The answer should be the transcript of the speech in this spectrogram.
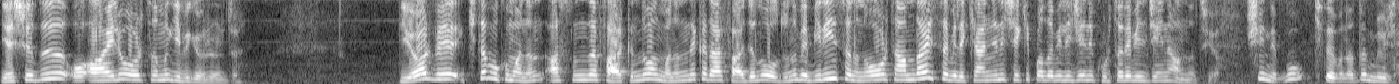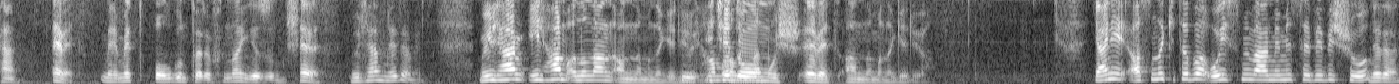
yaşadığı o aile ortamı gibi görürdü. Diyor ve kitap okumanın aslında farkında olmanın ne kadar faydalı olduğunu ve bir insanın o ortamdaysa bile kendini çekip alabileceğini, kurtarabileceğini anlatıyor. Şimdi bu kitabın adı Mülhem. Evet, Mehmet Olgun tarafından yazılmış. evet. Mülhem ne demek? Mülhem ilham alınan anlamına geliyor. İlham İçe alınan. doğmuş, evet anlamına geliyor. Yani aslında kitaba o ismi vermemin sebebi şu. Neden?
